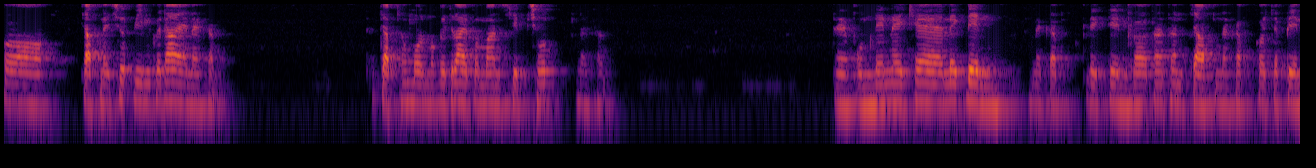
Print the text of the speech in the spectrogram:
ก็จับในชุดวินก็ได้นะครับ ถ้าจับทั้งหมดมันก็จะได้ประมาณ 10 ชุดนะครับ แต่ผมเน้นให้แค่เลขเด่นนะครับ เลขเด่นก็ถ้าท่านจับนะครับ ก็จะเป็น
